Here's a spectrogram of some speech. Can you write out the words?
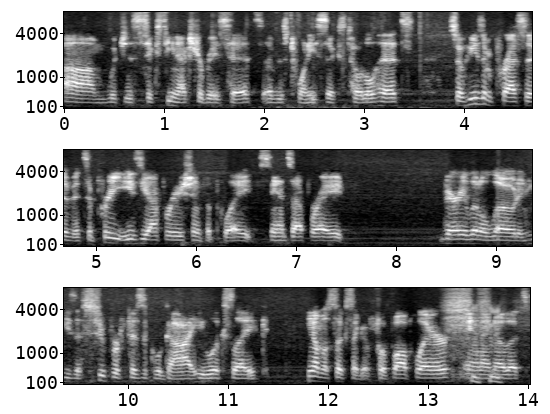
um, which is 16 extra base hits of his 26 total hits. So he's impressive. It's a pretty easy operation at the plate, stands upright, very little load, and he's a super physical guy. He looks like he almost looks like a football player, and I know that's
